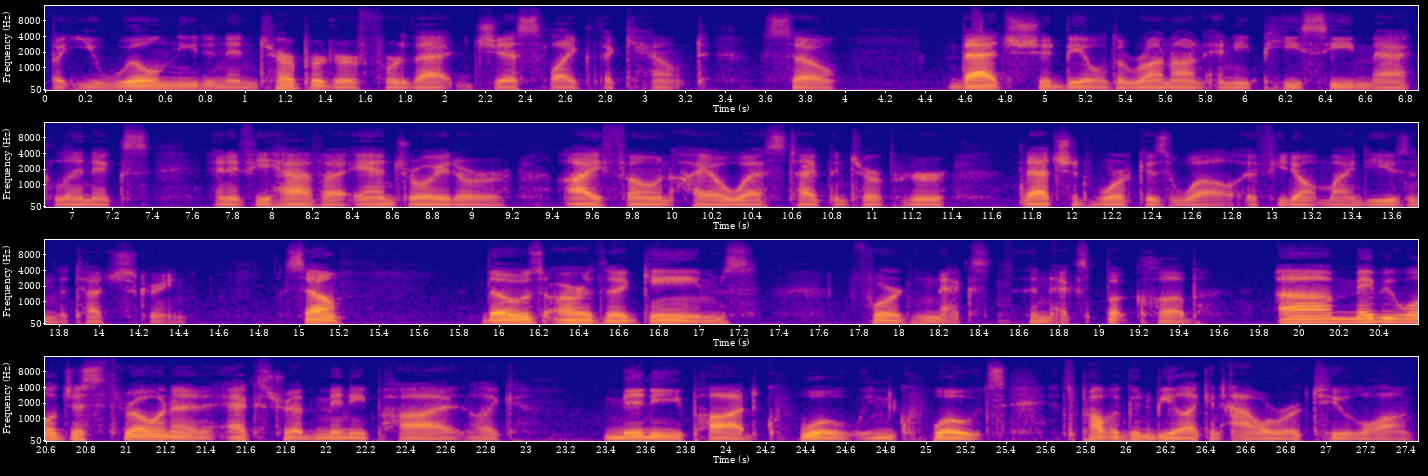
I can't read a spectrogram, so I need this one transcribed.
But you will need an interpreter for that, just like the Count. So that should be able to run on any PC, Mac, Linux, and if you have an Android or iPhone, iOS type interpreter, that should work as well if you don't mind using the touchscreen. So those are the games for next the next book club. Um, maybe we'll just throw in an extra mini pod, like mini pod quote in quotes. It's probably going to be like an hour or two long,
